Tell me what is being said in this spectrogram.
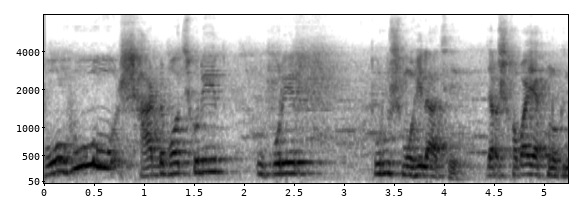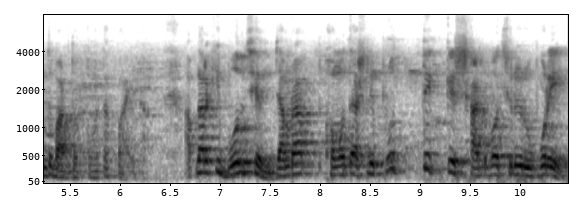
বহু ষাট বছরের উপরের পুরুষ মহিলা আছে, যারা সবাই এখনও কিন্তু বার্ধক্য ভাতা পায় না। আপনারা কি বলছেন যে আমরা ক্ষমতা আসলে প্রত্যেককে ষাট বছরের উপরে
